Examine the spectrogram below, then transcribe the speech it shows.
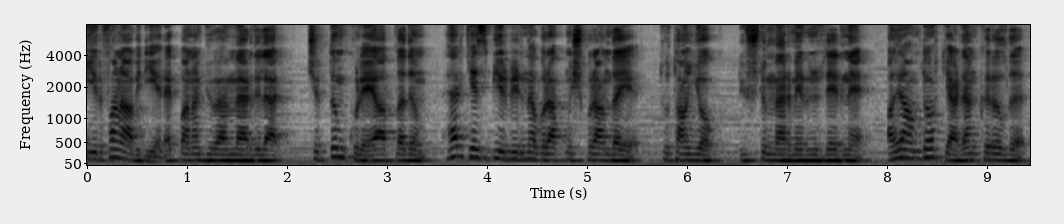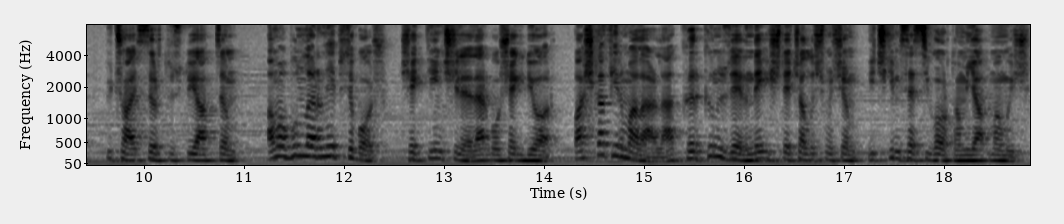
İrfan abi diyerek bana güven verdiler. Çıktım kuleye atladım. Herkes birbirine bırakmış brandayı. Tutan yok. Düştüm mermerin üzerine. Ayağım dört yerden kırıldı. 3 ay sırt üstü yattım. Ama bunların hepsi boş. Çektiğin çileler boşa gidiyor. Başka firmalarla 40'ın üzerinde işte çalışmışım. Hiç kimse sigortamı yapmamış.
